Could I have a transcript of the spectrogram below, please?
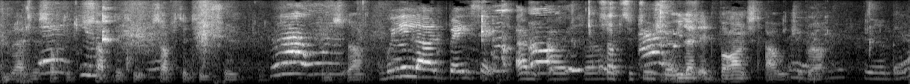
I'm learning substitu- substitu- substitution and stuff. We learn basic um, algebra. Substitution. We learn advanced algebra. We learned basic.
